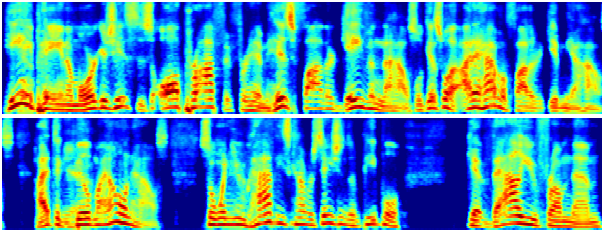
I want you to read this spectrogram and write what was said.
He ain't paying a mortgage. This is all profit for him. His father gave him the house. Well, guess what? I didn't have a father to give me a house. I had to Yeah. build my own house. So when you have these conversations and people get value from them,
